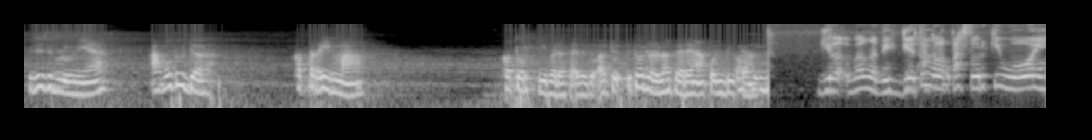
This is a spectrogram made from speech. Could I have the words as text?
Jadi sebelumnya aku tuh udah keterima ke Turki pada saat itu. Aduh, itu adalah negara yang aku impikan. gila banget nih dia tuh ngelepas Turki woi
